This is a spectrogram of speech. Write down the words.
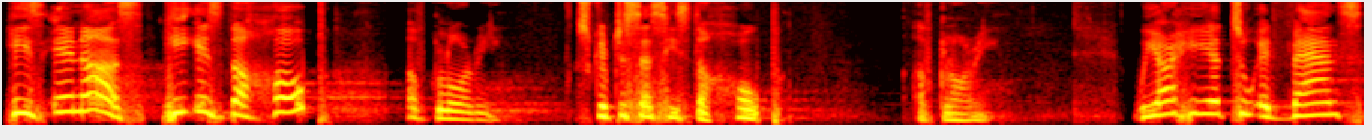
He's in us. He is the hope of glory. Scripture says he's the hope of glory. We are here to advance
